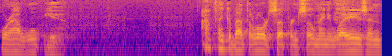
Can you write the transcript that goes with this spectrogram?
where I want you. I think about the Lord's Supper in so many ways, and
